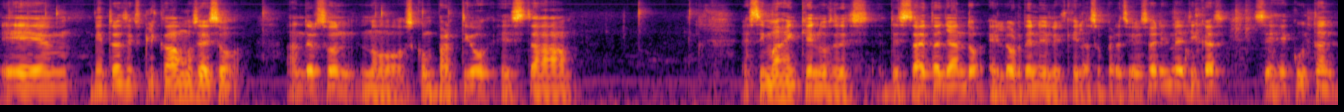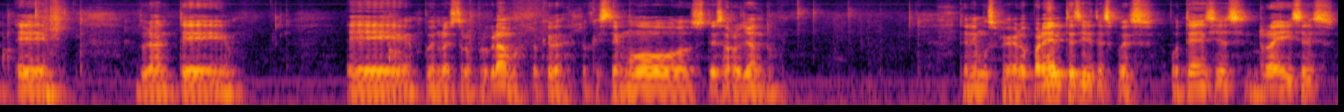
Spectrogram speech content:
eh, mientras explicábamos eso, Anderson nos compartió esta esta imagen que nos está detallando el orden en el que las operaciones aritméticas se ejecutan eh, durante eh, pues nuestro programa, lo que, lo que estemos desarrollando. Tenemos primero paréntesis, después potencias, raíces,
